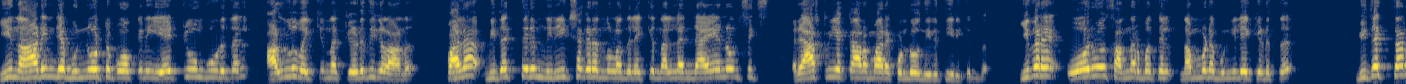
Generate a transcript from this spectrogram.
ഈ നാടിന്റെ മുന്നോട്ട് പോക്കിന് ഏറ്റവും കൂടുതൽ അള്ളു വയ്ക്കുന്ന കെടുതികളാണ് പല വിദഗ്ധരും നിരീക്ഷകരും എന്നുള്ള നിലയ്ക്ക് നല്ല നയൻ സിക്സ് രാഷ്ട്രീയക്കാരന്മാരെ കൊണ്ടുവന്നിരുത്തിയിരിക്കുന്നത്. ഇവരെ ഓരോ സന്ദർഭത്തിൽ നമ്മുടെ മുന്നിലേക്ക് എടുത്ത് വിദഗ്ധർ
